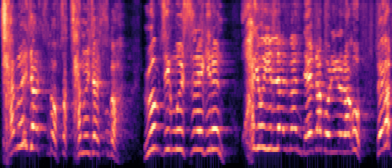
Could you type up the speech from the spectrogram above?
잠을 잘 수가 없어. 잠을 잘 수가. 음식물 쓰레기는 화요일 날만 내다 버리라고 내가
